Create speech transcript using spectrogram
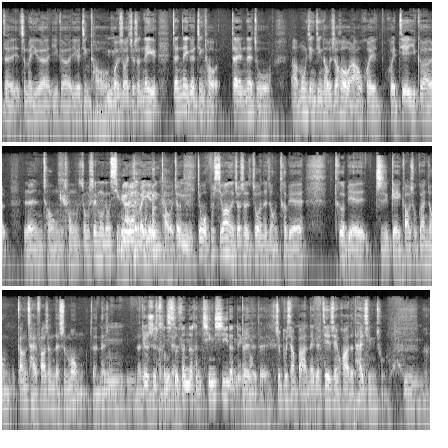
的这么一个一个一个镜头，嗯或者说就是那在那个镜头在那组。呃，梦境镜头之后，然后会会接一个人从从从睡梦中醒来 这么一个镜头，就就我不希望的就是做那种特别特别只给告诉观众刚才发生的是梦的那种，那种就是层次分得很清晰的那种。对对对，就不想把那个界限画得太清楚。嗯嗯，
